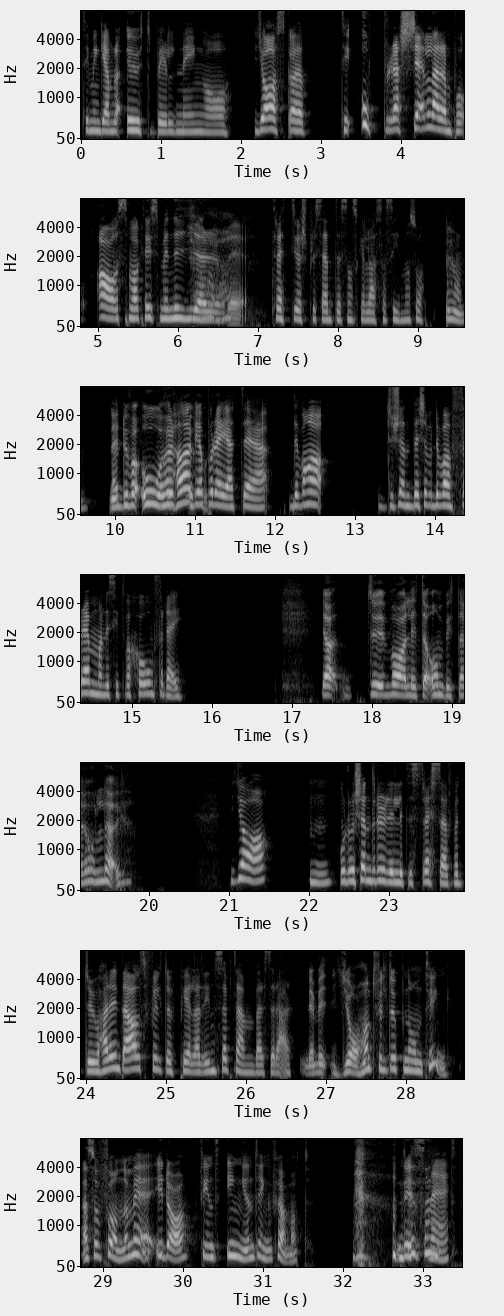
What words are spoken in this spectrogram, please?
till min gamla utbildning och jag ska till Operakällaren på avsmakningsmenyer Ja. och det är 30-årspresenter som ska lösas in och så. ja. Nej, du var oerhört... hörde jag på dig att det, det var, du kände, det var en främmande situation för dig. Ja, du var lite ombytta roller. Ja, Mm. och då kände du dig lite stressad för att du hade inte alls fyllt upp hela din september sådär. Nej, men jag har inte fyllt upp någonting. Alltså från och med idag finns ingenting framåt. Det är sant.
